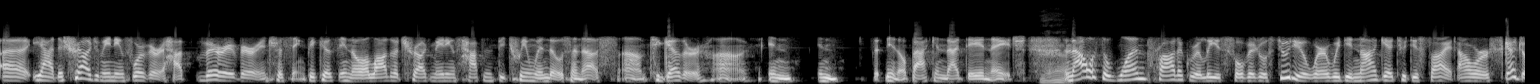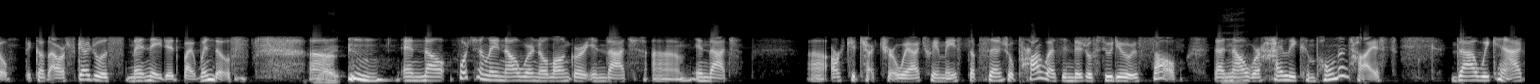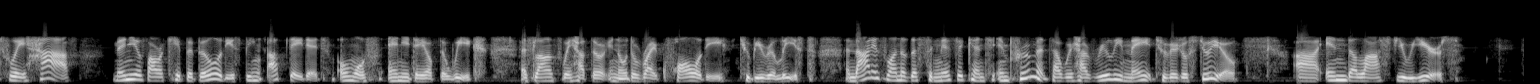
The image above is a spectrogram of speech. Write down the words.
uh, yeah, the triage meetings were very very very interesting because you know a lot of the triage meetings happens between Windows and us um, together uh, in in you know back in that day and age. Yeah. And that was the one product release for Visual Studio where we did not get to decide our schedule because our schedule is mandated by Windows. Uh, right. and now, fortunately, now we're no longer in that um, in that uh, architecture. We actually made substantial progress in Visual Studio itself. That yeah. now we're highly componentized that we can actually have many of our capabilities being updated almost any day of the week, as long as we have the, you know, the right quality to be released. And that is one of the significant improvements that we have really made to Visual Studio, uh, in the last few years.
